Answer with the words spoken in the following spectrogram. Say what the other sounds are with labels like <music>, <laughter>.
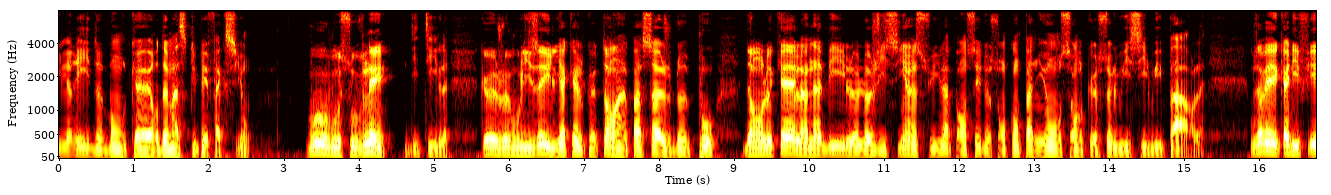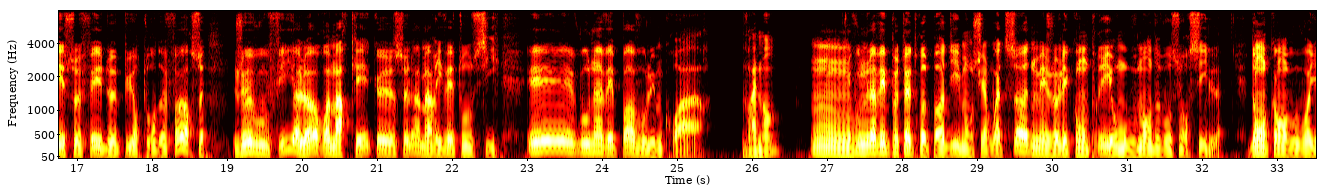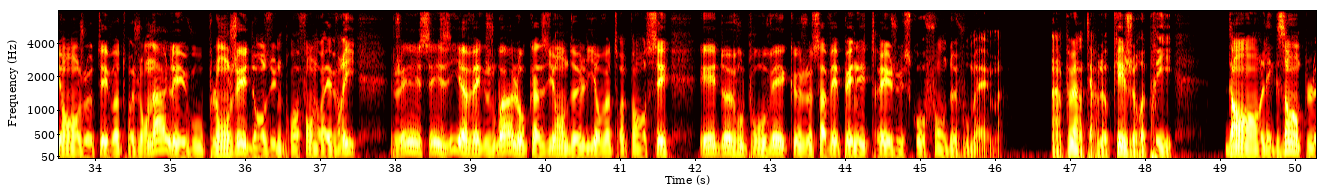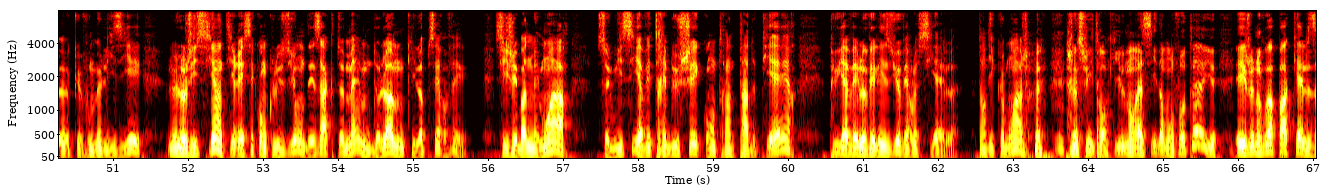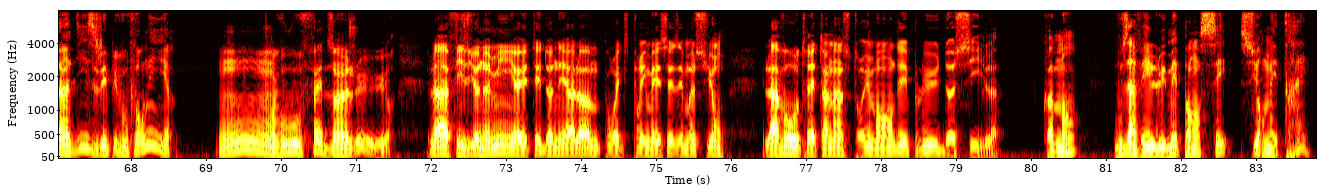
Il rit de bon cœur de ma stupéfaction. Vous vous souvenez, dit-il, que je vous lisais il y a quelque temps un passage de Poe dans lequel un habile logicien suit la pensée de son compagnon sans que celui-ci lui parle. Vous avez qualifié ce fait de pur tour de force, je vous fis alors remarquer que cela m'arrivait aussi, et vous n'avez pas voulu me croire. Vraiment? Hmm, vous ne l'avez peut-être pas dit, mon cher Watson, mais je l'ai compris au mouvement de vos sourcils. Donc, en vous voyant jeter votre journal et vous plonger dans une profonde rêverie, j'ai saisi avec joie l'occasion de lire votre pensée et de vous prouver que je savais pénétrer jusqu'au fond de vous-même. Un peu interloqué, je repris. Dans l'exemple que vous me lisiez, le logicien tirait ses conclusions des actes mêmes de l'homme qui l'observait. Si j'ai bonne mémoire, celui-ci avait trébuché contre un tas de pierres, puis avait levé les yeux vers le ciel tandis que moi, <laughs> je, suis tranquillement assis dans mon fauteuil, et je ne vois pas quels indices j'ai pu vous fournir. Hum, vous vous faites injure. La physionomie a été donnée à l'homme pour exprimer ses émotions. La vôtre est un instrument des plus dociles. Comment Vous avez lu mes pensées sur mes traits?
